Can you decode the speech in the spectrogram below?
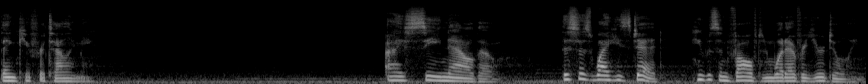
Thank you for telling me. I see now, though. This is why he's dead. He was involved in whatever you're doing.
